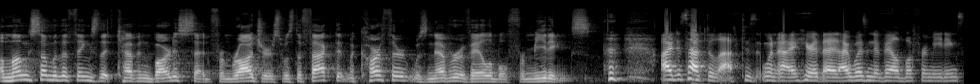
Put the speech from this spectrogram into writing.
Among some of the things that Kevin Bardis said from Rogers was the fact that MacArthur was never available for meetings. I just have to laugh when I hear that I wasn't available for meetings.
